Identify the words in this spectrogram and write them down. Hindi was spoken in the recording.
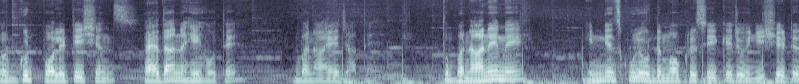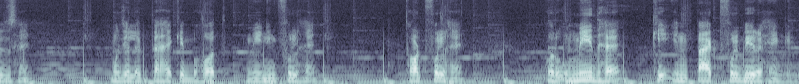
और गुड पॉलिटिशियंस पैदा नहीं होते, बनाए जाते हैं। तो बनाने में इंडियन स्कूल ऑफ़ डेमोक्रेसी के जो इनिशिएटिव्स हैं, मुझे लगता है कि बहुत मीनिंगफुल हैं थॉटफुल हैं, और उम्मीद है कि इम्पैक्टफुल भी रहेंगे।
